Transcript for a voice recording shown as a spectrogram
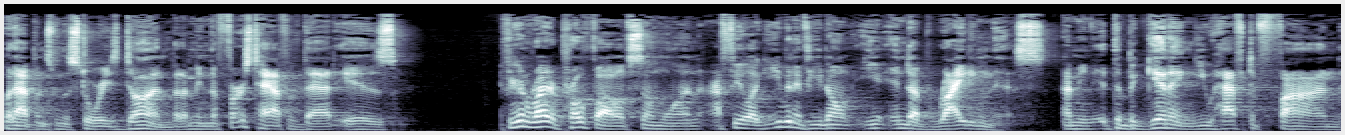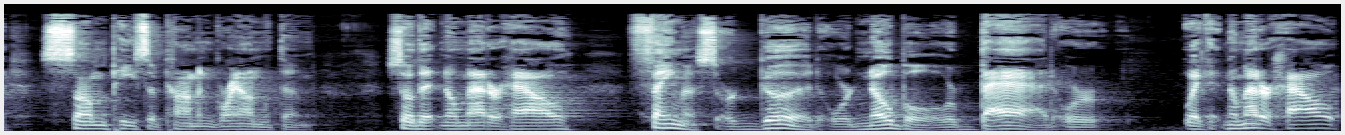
what happens when the story's done. But I mean, the first half of that is if you're going to write a profile of someone, I feel like even if you don't you end up writing this, I mean, at the beginning, you have to find some piece of common ground with them so that no matter how famous or good or noble or bad or like, no matter how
